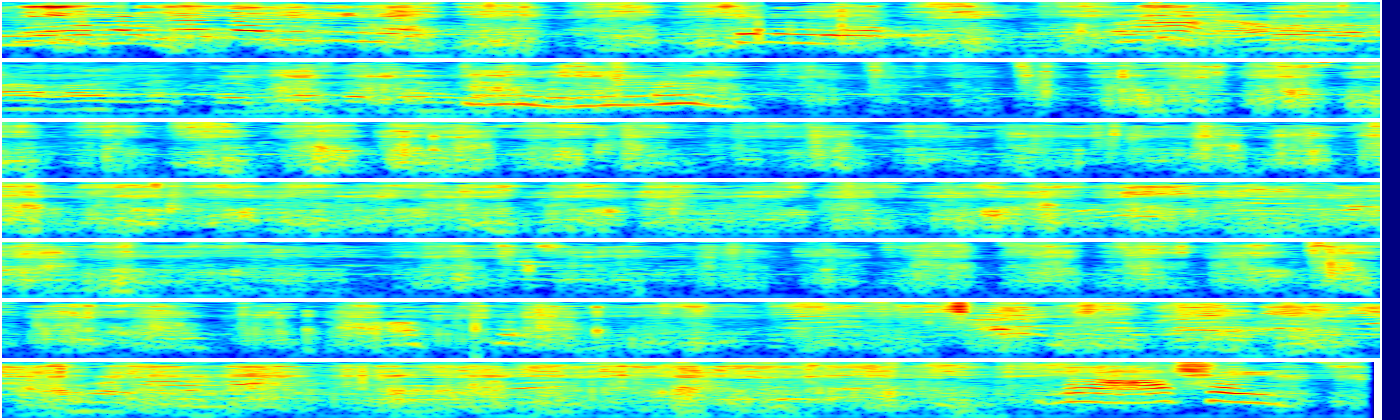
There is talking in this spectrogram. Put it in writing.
நீங்க மட்டும் தான் தள்ளிடுங்க சரிங்க ஆஃப் ஆயிடுச்சு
